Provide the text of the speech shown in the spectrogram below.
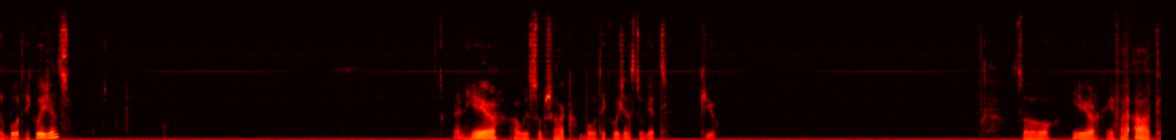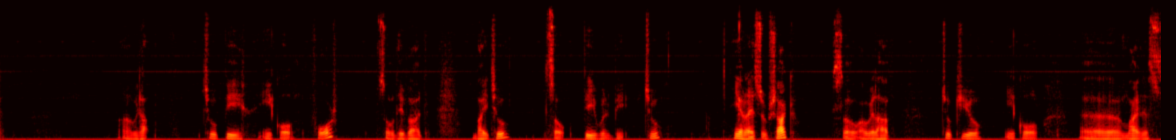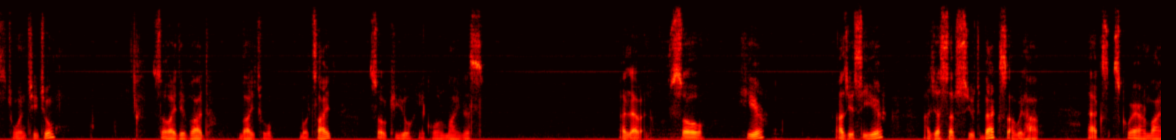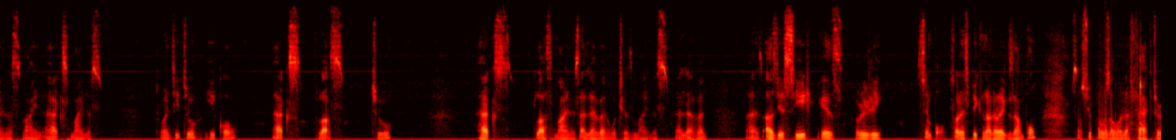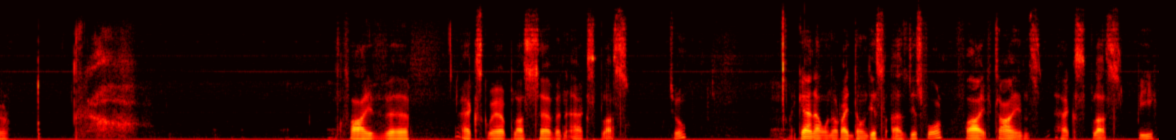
the both equations. And here I will subtract both equations to get Q. So here if I add I will have 2p equal 4 so divide by 2 so p will be 2 here I subtract so I will have 2q equal uh, minus 22 so I divide by 2 both sides so q equal minus 11 so here as you see here I just substitute back. So I will have x squared minus 9x minus 22 equal x plus 2 x plus minus 11 which is minus 11 as, as you see is really simple. So let's pick another example. So suppose I want to factor 5 uh, x squared plus 7x plus 2 again I want to write down this as this form 5 times x plus b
